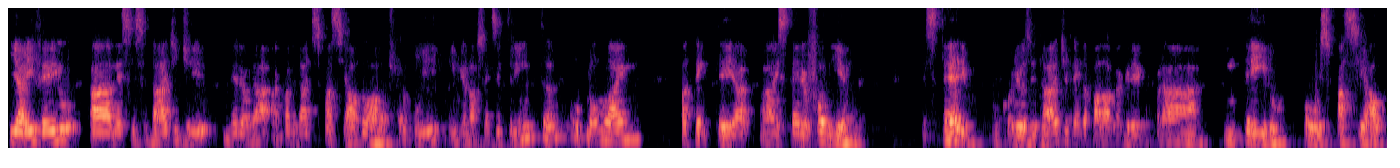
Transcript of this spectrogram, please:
e aí veio a necessidade de melhorar a qualidade espacial do áudio. E, em 1930, o Blumlein patenteia a estereofonia. Estéreo, com curiosidade, vem da palavra grego para inteiro ou espacial.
